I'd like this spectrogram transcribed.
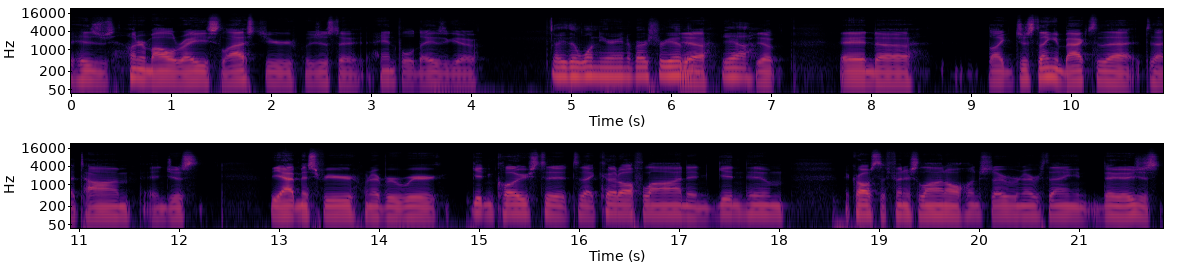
his hundred mile race last year was just a handful of days ago. Like the one year anniversary of Yeah. it. Yeah. Yep. And uh like just thinking back to that to that time and just the atmosphere whenever we're getting close to, to that cutoff line and getting him across the finish line all hunched over and everything and dude, it was just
